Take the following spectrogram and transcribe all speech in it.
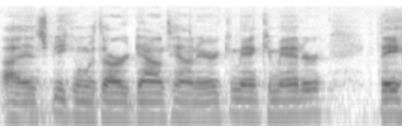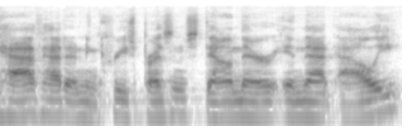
uh, in speaking with our downtown area command commander, they have had an increased presence down there in that alley.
